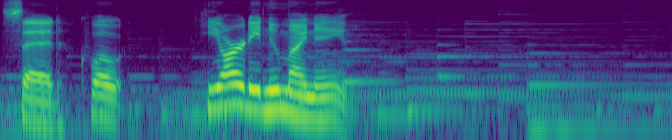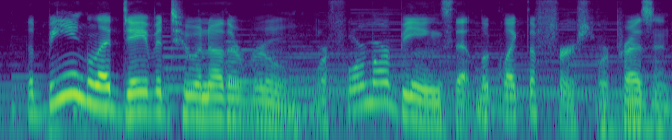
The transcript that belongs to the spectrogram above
said, quote, He already knew my name. The being led David to another room where four more beings that looked like the first were present.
